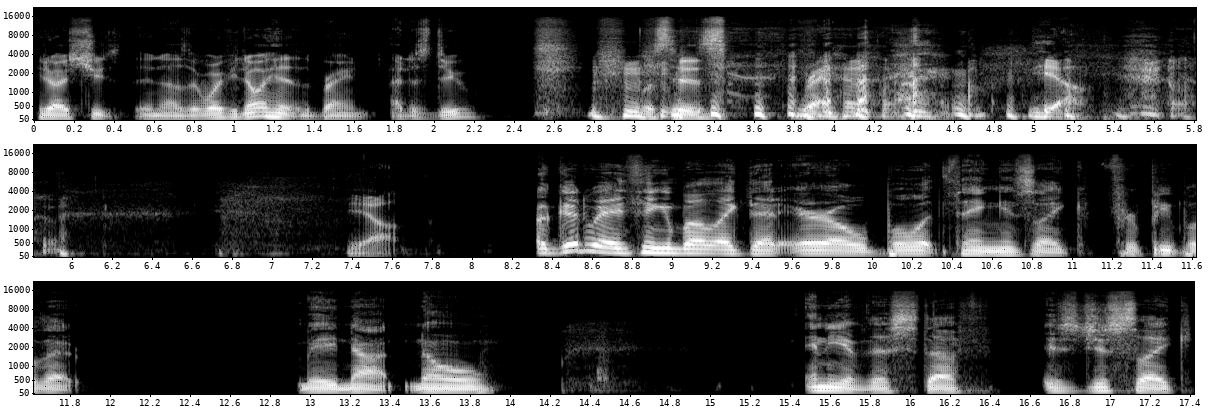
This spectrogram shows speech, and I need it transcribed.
He always shoots. And I was like, well, if you don't hit it in the brain, I just do. Was his. Right. yeah. Yeah. a good way to think about like that arrow bullet thing is like for people that may not know any of this stuff is just like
